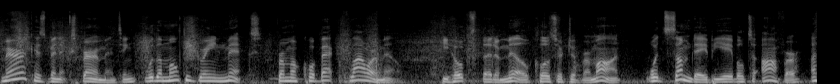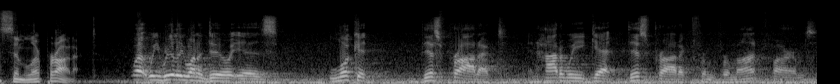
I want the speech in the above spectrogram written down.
Merrick has been experimenting with a multigrain mix from a Quebec flour mill. He hopes that a mill closer to Vermont would someday be able to offer a similar product. What we really want to do is look at this product and how do we get this product from Vermont farms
